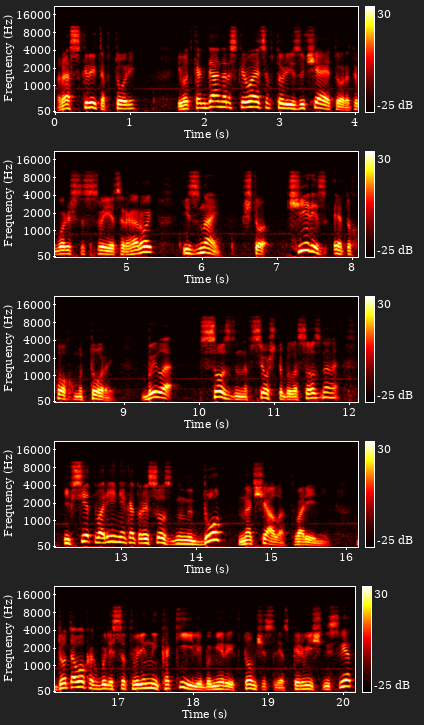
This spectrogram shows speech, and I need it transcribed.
раскрыта в Торе. И вот когда она раскрывается в Торе, изучая Торы, ты борешься со своей царгорой, и знай, что через эту хохму Торы было создано все, что было создано, и все творения, которые созданы до начала творений – до того, как были сотворены какие-либо миры, в том числе с первичный свет,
